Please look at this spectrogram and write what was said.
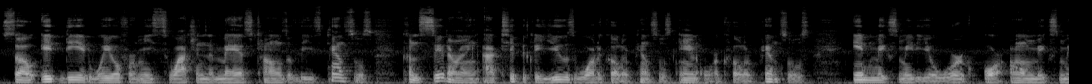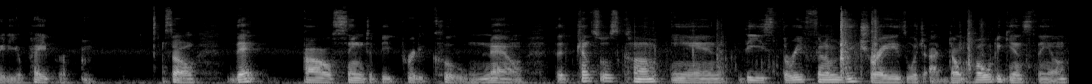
So it did well for me swatching the mass tones of these pencils, considering I typically use watercolor pencils and or color pencils in mixed media work or on mixed media paper. So that all seem to be pretty cool. Now, the pencils come in these three flimsy trays, which I don't hold against them.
